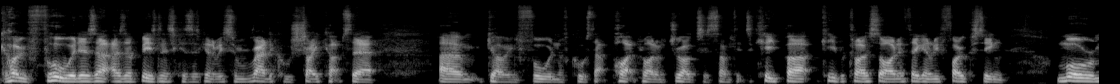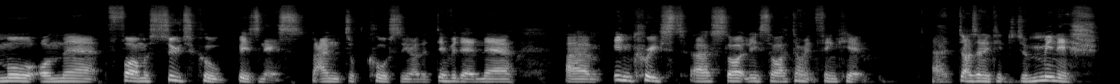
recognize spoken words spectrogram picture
go forward as a as a business because there's going to be some radical shake-ups there um, going forward. And of course, that pipeline of drugs is something to keep uh, keep a close eye on if they're going to be focusing more and more on their pharmaceutical business. And of course, you know the dividend there um, increased uh, slightly, so I don't think it uh, does anything to diminish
